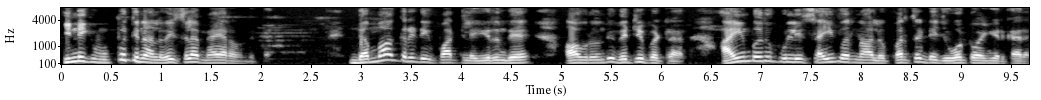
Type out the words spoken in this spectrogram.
இன்னைக்கு முப்பத்தி நாலு வயசுல மேயரை வந்துட்டார். டெமோக்ராட்டிக் பார்ட்டியில் இருந்து அவர் வந்து வெற்றி பெற்றார். ஐம்பது புள்ளி சைபர் நாலு பர்சன்டேஜ் ஓட்டு வாங்கியிருக்காரு.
